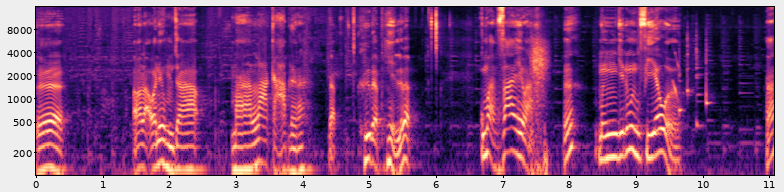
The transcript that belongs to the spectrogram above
เออ เอาละวันนี้ผมจะมาล่ากราฟเลยนะ แบบ คือแบบเห็นแล้วแบบ กูหมั่นไส้ว่ะ เออมึงยินว่ามึงเฟี้ยวเหรอ ฮะ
